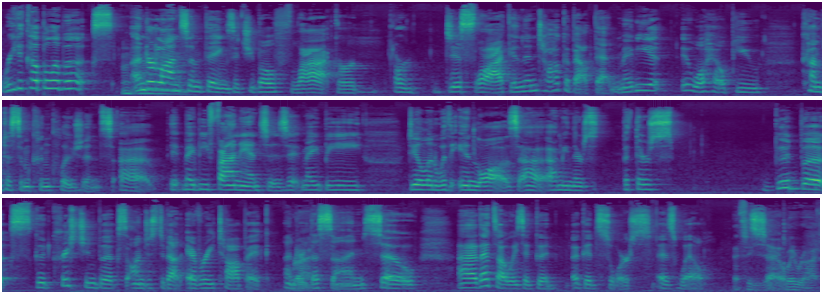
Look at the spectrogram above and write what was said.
read a couple of books, underline some things that you both like or or dislike, and then talk about that. And maybe it, it will help you come to some conclusions. Uh, it may be finances. It may be dealing with in-laws. Uh, I mean, there's but there's good books, good Christian books on just about every topic under Right. the sun. So uh, that's always a good a good source as well. That's So- exactly right.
